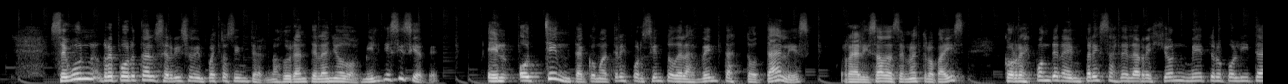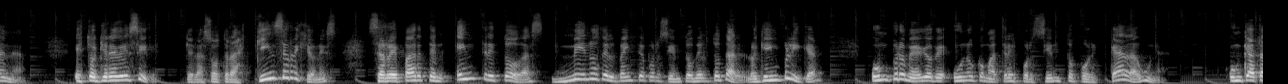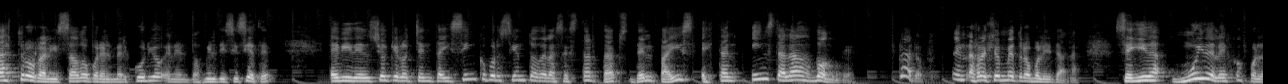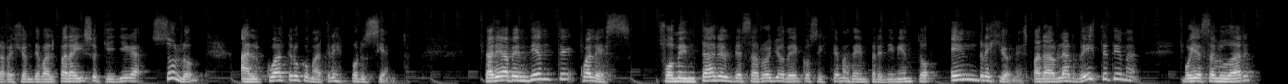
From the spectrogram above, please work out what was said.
Según reporta el Servicio de Impuestos Internos, durante el año 2017, el 80,3% de las ventas totales realizadas en nuestro país corresponden a empresas de la región metropolitana. Esto quiere decir que las otras 15 regiones se reparten entre todas menos del 20% del total, lo que implica un promedio de 1,3% por cada una. Un catastro realizado por el Mercurio en el 2017 evidenció que el 85% de las startups del país están instaladas ¿dónde? Claro, en la región metropolitana, seguida muy de lejos por la región de Valparaíso que llega solo al 4,3%. Tarea pendiente, ¿cuál es? Fomentar el desarrollo de ecosistemas de emprendimiento en regiones. Para hablar de este tema, voy a saludar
